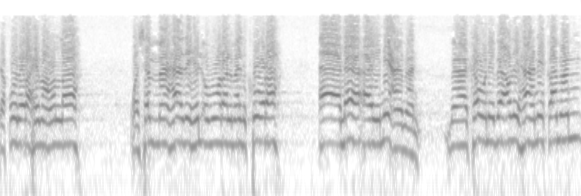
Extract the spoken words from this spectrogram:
يقول رحمه الله وسمى هذه الأمور المذكورة آلاء أي نعما مع كون بعضها نقما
